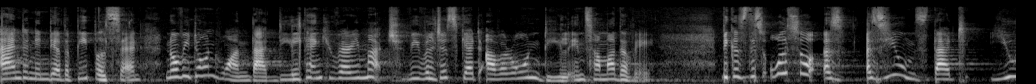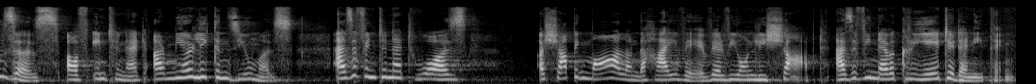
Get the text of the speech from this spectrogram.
and in India, the people said, No, we don't want that deal. Thank you very much. We will just get our own deal in some other way. Because this also as- assumes that users of internet are merely consumers, as if internet was a shopping mall on the highway where we only shopped, as if we never created anything,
